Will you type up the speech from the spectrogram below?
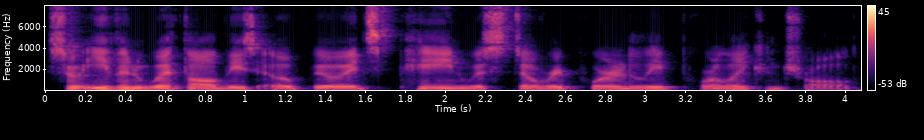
So even with all these opioids, pain was still reportedly poorly controlled.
